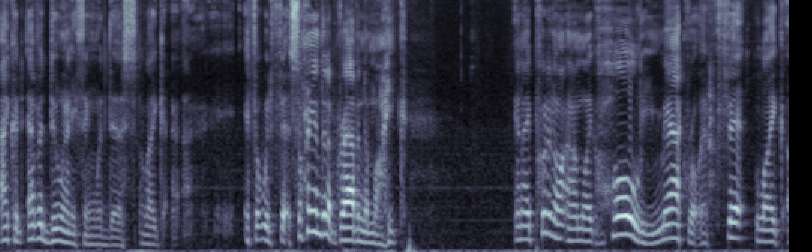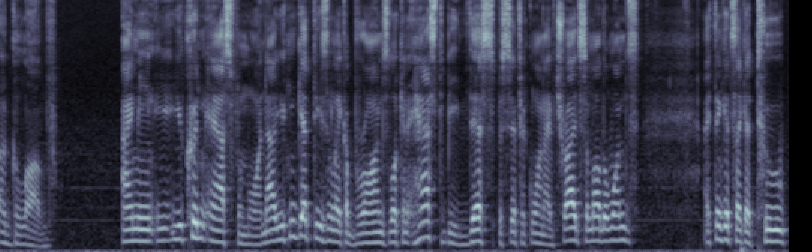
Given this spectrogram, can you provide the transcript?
I could ever do anything with this. Like, if it would fit. So I ended up grabbing the mic and I put it on, and I'm like, holy mackerel, it fit like a glove. I mean, you couldn't ask for more. Now, you can get these in like a bronze look, and it has to be this specific one. I've tried some other ones. I think it's like a two,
